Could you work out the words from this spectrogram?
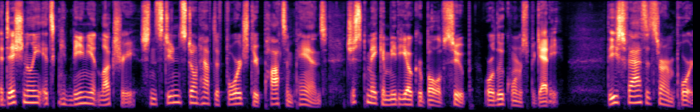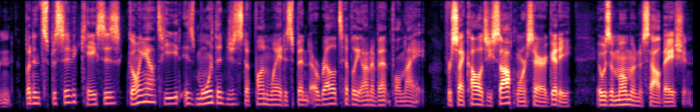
Additionally, it's a convenient luxury since students don't have to forge through pots and pans just to make a mediocre bowl of soup or lukewarm spaghetti. These facets are important, but in specific cases, going out to eat is more than just a fun way to spend a relatively uneventful night. For psychology sophomore Sarah Goody, it was a moment of salvation.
